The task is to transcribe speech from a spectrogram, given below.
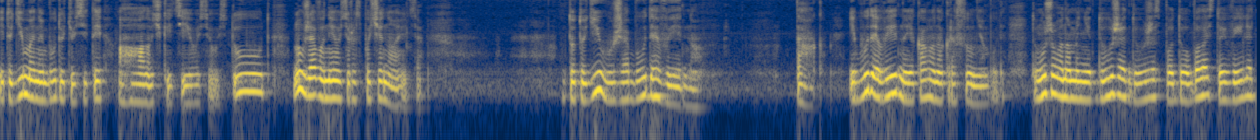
і тоді в мене будуть ось іти галочки ці ось ось тут. Ну, вже вони ось розпочинаються. То тоді вже буде видно. Так. І буде видно, яка вона красуня буде. Тому що вона мені дуже-дуже сподобалась той вигляд,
